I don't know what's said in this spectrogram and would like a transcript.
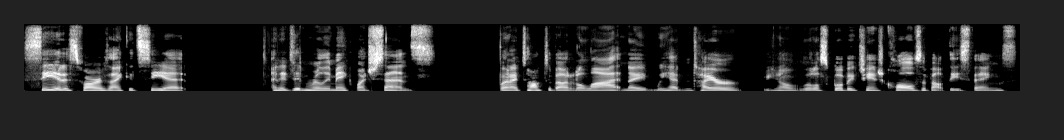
see it as far as I could see it. And it didn't really make much sense. But I talked about it a lot and I we had entire, you know, little school big change calls about these things,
